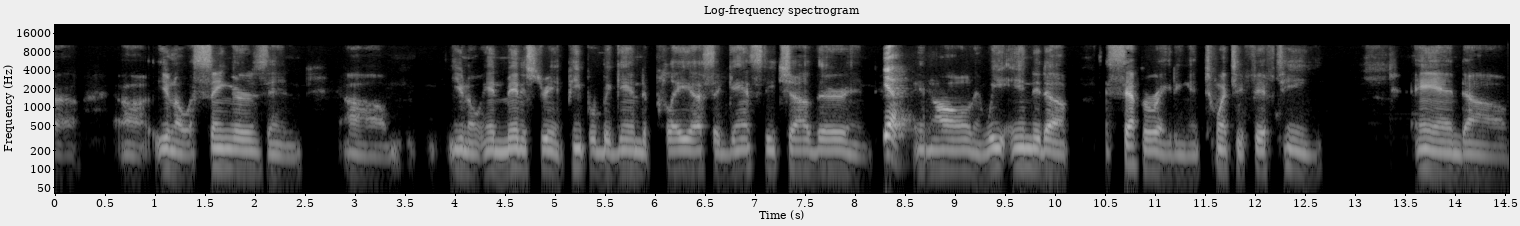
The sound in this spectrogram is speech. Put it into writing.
uh, uh you know are singers and um you know in ministry and people began to play us against each other and yeah. and all and we ended up separating in 2015 and um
